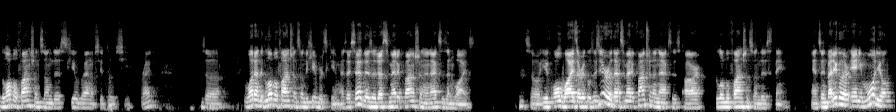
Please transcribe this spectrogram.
global functions on this Hilbert of C2C, right? So what are the global functions on the Hilbert scheme? As I said, there's a symmetric function in x's and y's. So if all y's are equal to zero, then symmetric function and x's are global functions on this thing. And so in particular, any module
